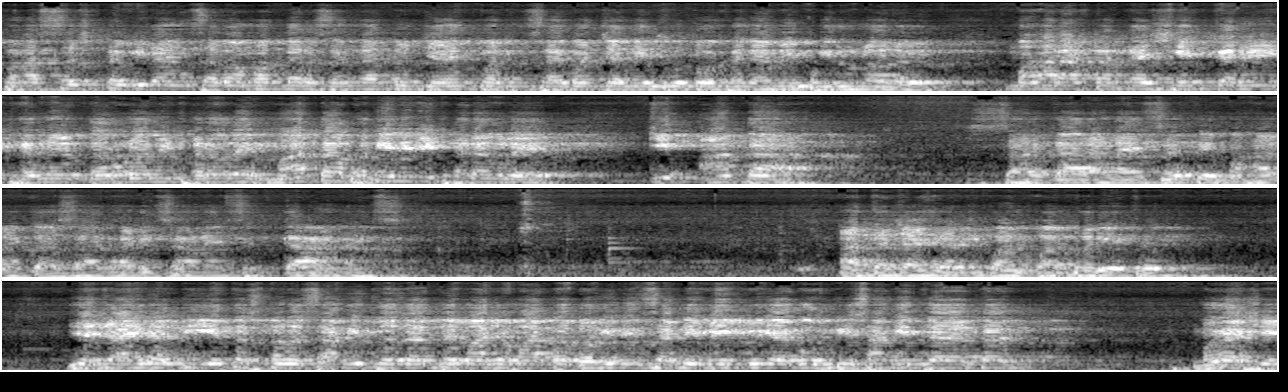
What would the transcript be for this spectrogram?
पासष्ट विधानसभा मतदारसंघातून जयंत पाटील साहेबांच्या नेतृत्वाखाली आम्ही फिरून आलोय. महाराष्ट्रातल्या शेतकऱ्यांनी ठरवलं तरुणांनी ठरवलंय माता भगिनींनी ठरवलंय की आता सरकार आणायचं ते महाविकास आघाडीचं आणायचं का आणायचं? आता जाहिराती पानपानभर येत या जाहिराती येत असताना सांगितलं जातं माझ्या माता भगिनींसाठी वेगवेगळ्या गोष्टी सांगितल्या जातात. मग अशी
